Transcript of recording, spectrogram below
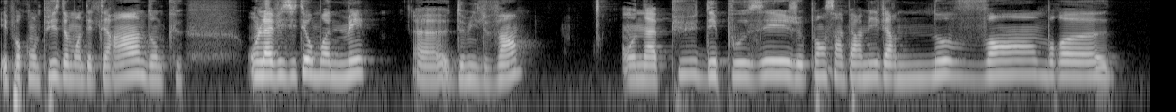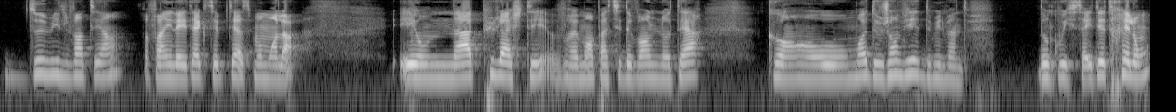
et pour qu'on puisse demander le terrain. Donc on l'a visité au mois de mai 2020 on a pu déposer, je pense, un permis vers novembre 2021. Enfin, il a été accepté à ce moment-là. Et on a pu l'acheter, vraiment passer devant le notaire, quand, au mois de janvier 2022. Donc oui, ça a été très long,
